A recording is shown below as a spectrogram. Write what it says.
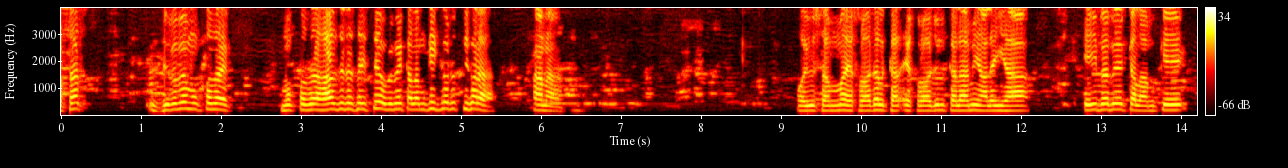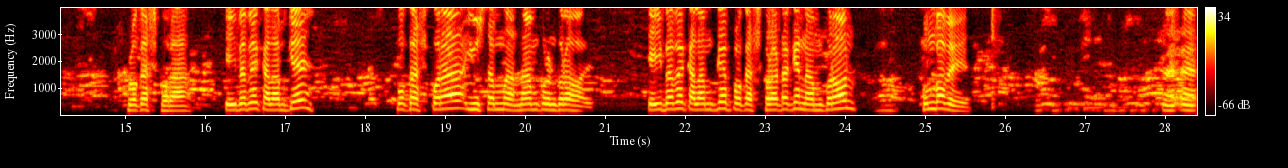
অর্থাৎ যেভাবে মুক্তাজা মুক্তাজা হাল যেটা চাইছে ওইভাবে কালামকে কি করা আনা আলাইহা। এইভাবে কালামকে প্রকাশ করা, এইভাবে কালামকে প্রকাশ করা ইউসাম্মা, নামকরণ করা হয়। এইভাবে কালামকে প্রকাশ করাটাকে নামকরণ কোনভাবে? আহ, আহ,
